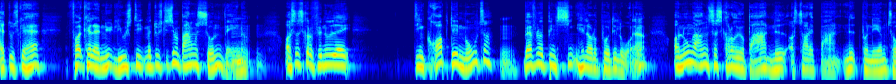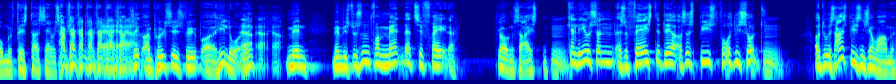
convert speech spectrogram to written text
at du skal have, folk kalder det en ny livsstil, men du skal simpelthen bare have nogle sunde vaner. Mm. Og så skal du finde ud af, din krop, det er en motor. Mm. Hvad for noget benzin hælder du på det lort, Ja. ikke? Og nogle gange, så skal du jo bare ned, og så er det bare ned på Nærumtorv med flæster og sandwich, hap, Ja, hap, ja, hap, ja. ikke? og en pølsesvøb og helt lort, Ja, ikke? ja, ja. Men, Men hvis du sådan fra mandag til fredag klokken 16, mm. kan leve sådan, altså faste der, og så spise forholdsvis sundt. Mm. Og du kan sagtens spise en shawarma.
